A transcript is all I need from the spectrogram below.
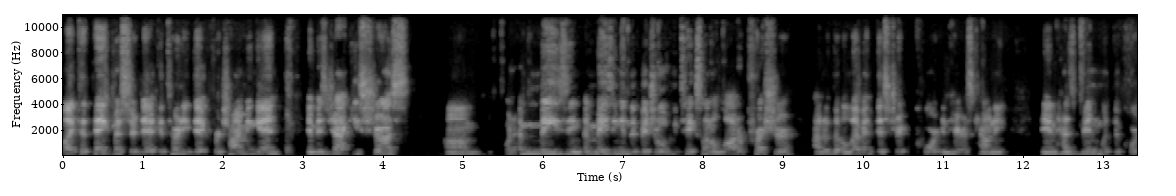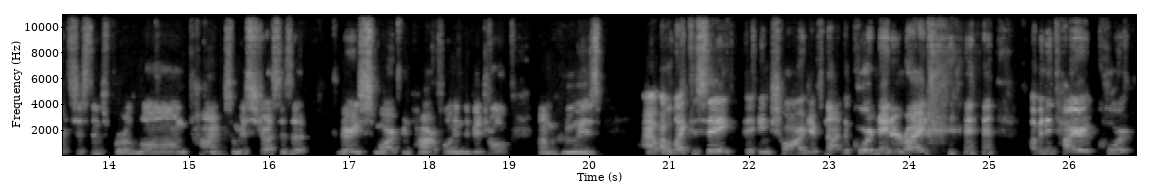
I'd like to thank Mr. Dick, Attorney Dick, for chiming in, and Ms. Jackie Struss. Um, what an amazing, amazing individual who takes on a lot of pressure out of the 11th District Court in Harris County and has been with the court systems for a long time. So Ms. Struss is a very smart and powerful individual um, who is, I, I, would like to say, in charge, if not the coordinator, right, of an entire court,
